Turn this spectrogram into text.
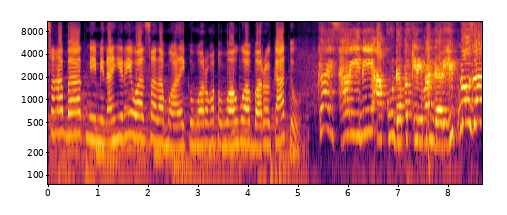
sahabat, Mimin akhiri wassalamualaikum warahmatullahi wabarakatuh. Guys, hari ini aku dapat kiriman dari Hipnoza.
